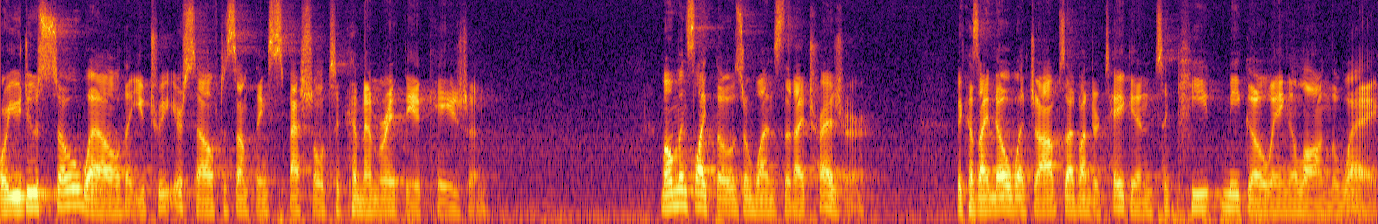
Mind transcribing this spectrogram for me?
Or you do so well that you treat yourself to something special to commemorate the occasion. Moments like those are ones that I treasure because I know what jobs I've undertaken to keep me going along the way.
